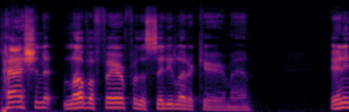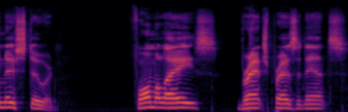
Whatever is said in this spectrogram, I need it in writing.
passionate love affair for the city letter carrier, man. Any new steward, formal A's, branch presidents,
